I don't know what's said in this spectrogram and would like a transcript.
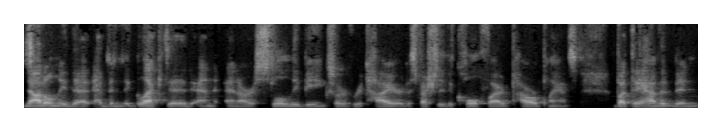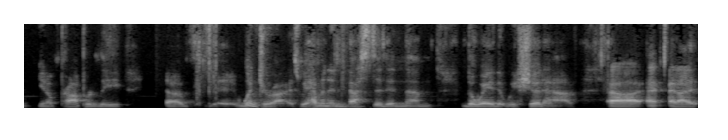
not only that have been neglected and and are slowly being sort of retired, especially the coal-fired power plants, but they haven't been you know properly uh, winterized. We haven't invested in them the way that we should have. Uh, and, and I,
